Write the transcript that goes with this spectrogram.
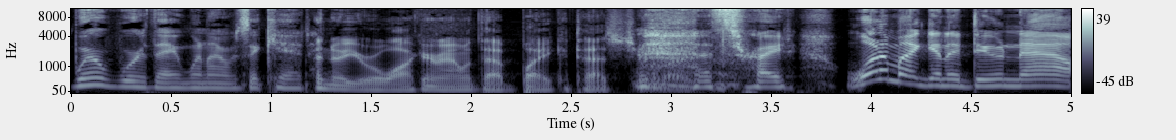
Where were they when I was a kid? I know you were walking around with that bike attached to you. That's right. What am I going to do now?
